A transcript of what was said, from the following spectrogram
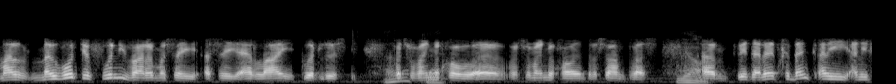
Maar nou word jou foon nie warm as hy as hy herlaai koordloos nie. Wat okay. vir my nogal uh, wat vir my nogal interessant was. Ja. Ehm ja. um, weet hulle het gedink aan die aan die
